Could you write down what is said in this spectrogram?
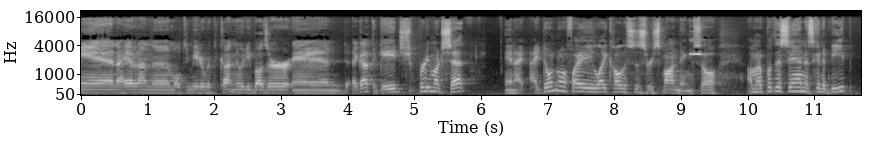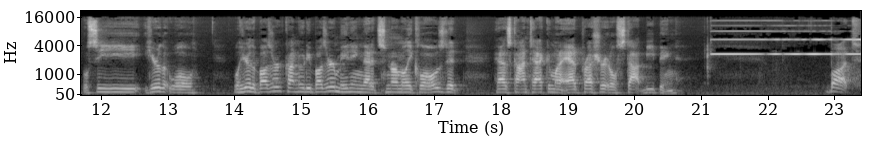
and I have it on the multimeter with the continuity buzzer and I got the gauge pretty much set and I, I don't know if I like how this is responding. So I'm gonna put this in, it's gonna beep. We'll see here that we'll we'll hear the buzzer, continuity buzzer, meaning that it's normally closed. It has contact and when I add pressure it'll stop beeping. But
